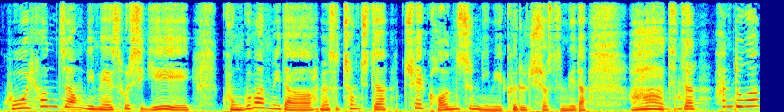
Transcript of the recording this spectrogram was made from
고현정님의 소식이 궁금합니다 하면서 청취자 최건수님이 글을 주셨습니다. 아, 진짜 한동안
